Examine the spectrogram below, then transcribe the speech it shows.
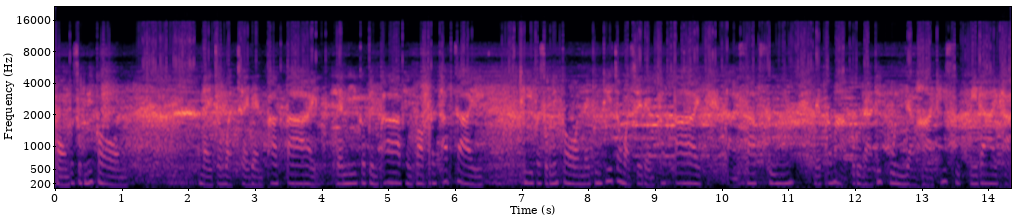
ของประสบนิกร ในจังหวัดชายแดนภาคใต้ และนี่ก็เป็นภาพแห่งความประทับใจ ที่ประสบนิกรในพื้นที่จังหวัดชายแดนภาคใต้ต่างซาบซึ้งในพระมหากรุณาธิคุณอย่างหาที่สุดไม่ได้ค่ะ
